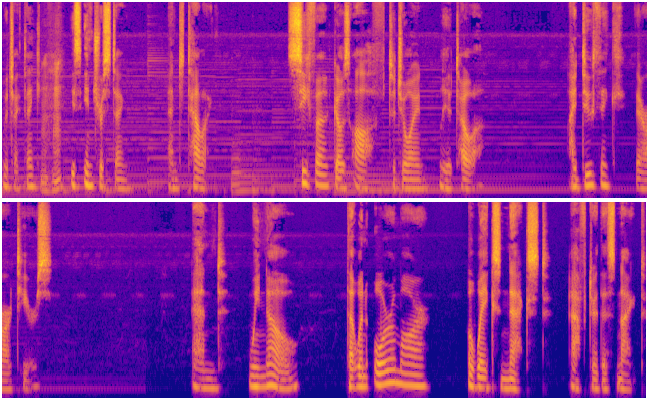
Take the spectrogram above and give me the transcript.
which I think Mm-hmm. is interesting and telling. Sifa goes off to join Leotoa. I do think there are tears. And we know that when Oromar awakes next after this night,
